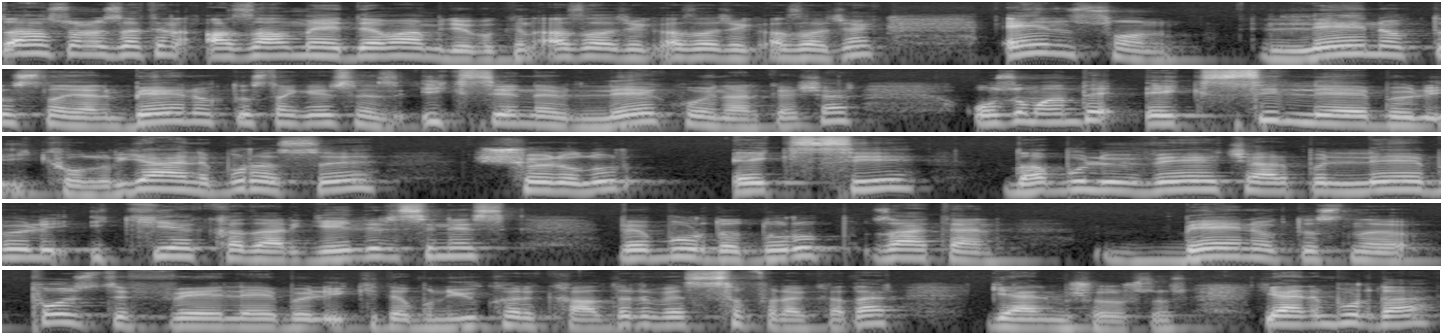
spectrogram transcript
Daha sonra zaten azalmaya devam ediyor. Bakın azalacak azalacak azalacak. En son L noktasına yani B noktasına gelirseniz x yerine L koyun arkadaşlar. O zaman da eksi L bölü 2 olur. Yani burası şöyle olur. Eksi W çarpı L bölü 2'ye kadar gelirsiniz ve burada durup zaten B noktasında pozitif VL bölü 2'de bunu yukarı kaldırır ve sıfıra kadar gelmiş olursunuz. Yani burada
